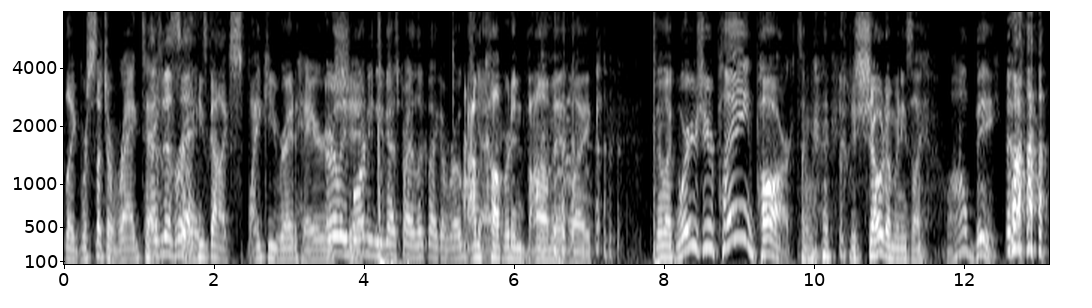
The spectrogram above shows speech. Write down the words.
like, we're such a ragtag crew. say. He's got, like, spiky red hair. and Early shit. morning, you guys probably look like a rogue. I'm scatter. covered in vomit. Like, they're like, "Where's your plane parked?" And we just showed him, and he's like, "Well, I'll be." well,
